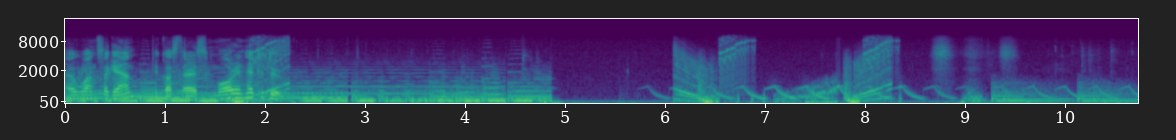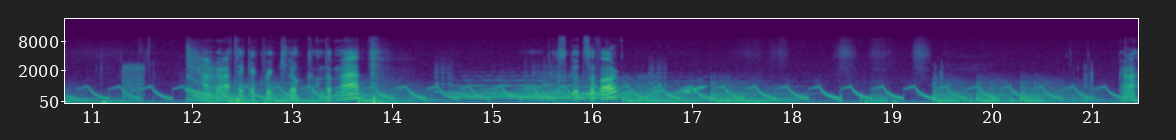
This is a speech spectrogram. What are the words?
uh, once again, because there's more in here to do. Gonna take a quick look on the map. It looks good so far. Gonna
